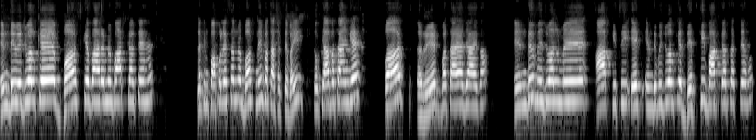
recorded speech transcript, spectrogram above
इंडिविजुअल के बर्थ के बारे में बात करते हैं, लेकिन पॉपुलेशन में बर्थ नहीं बता सकते भाई तो क्या बताएँगे? बर्थ रेट बताया जाएगा। इंडिविजुअल में आप किसी एक इंडिविजुअल के डेथ की बात कर सकते हो।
